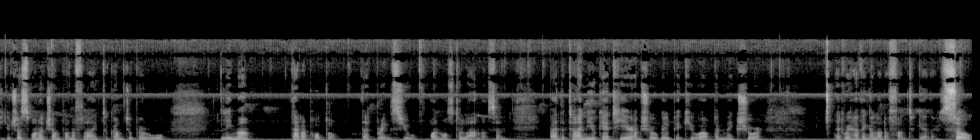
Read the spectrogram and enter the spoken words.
you just want to jump on a flight to come to Peru, Lima, Tarapoto that brings you almost to Lamas. And by the time you get here, I'm sure we'll pick you up and make sure that we're having a lot of fun together. So,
